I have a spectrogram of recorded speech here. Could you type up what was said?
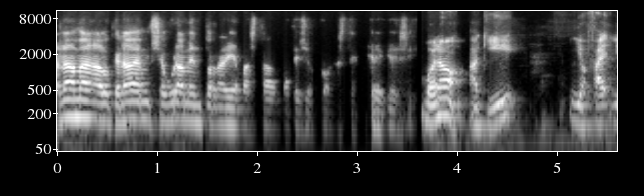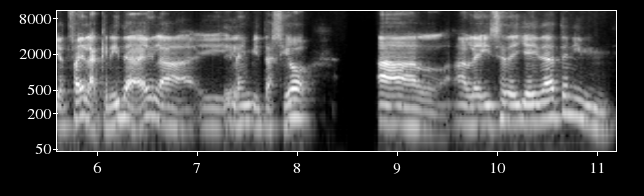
anàvem a lo que anàvem, segurament tornaríem a estar al mateix lloc on estem, crec que sí. Bueno, aquí jo, fa, jo et faig la crida eh, la, i sí. la invitació. Al, a l'EIC de Lleida tenim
